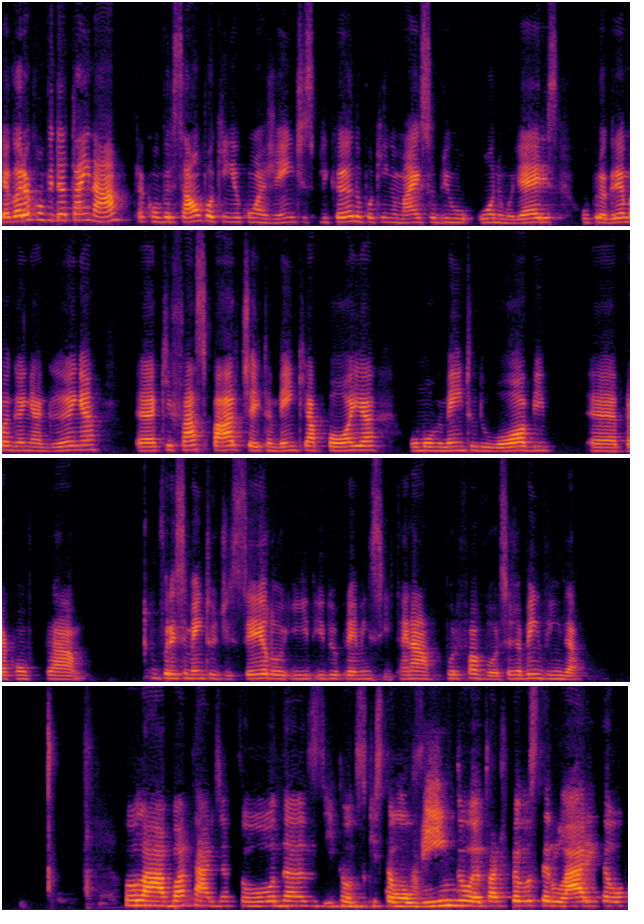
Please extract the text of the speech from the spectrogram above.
E agora eu convido a Tainá para conversar um pouquinho com a gente, explicando um pouquinho mais sobre o ONU Mulheres, o programa Ganha Ganha, é, que faz parte aí também, que apoia o movimento do OB é, para oferecimento de selo e, e, do prêmio em si. Tainá, por favor, seja bem-vinda. Olá, boa tarde a todas e todos que estão ouvindo. Eu estou aqui pelo celular, então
